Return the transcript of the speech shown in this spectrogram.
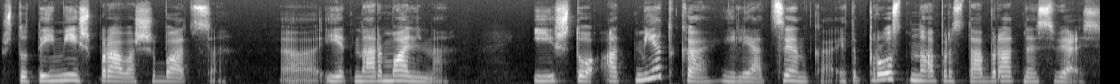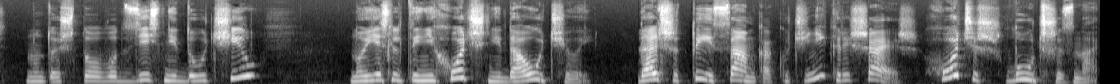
что ты имеешь право ошибаться, а, и это нормально. И что отметка или оценка — это просто-напросто обратная связь. Ну, то есть, что вот здесь не доучил, но если ты не хочешь, не доучивай. Дальше ты сам, как ученик, решаешь, хочешь лучше знать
